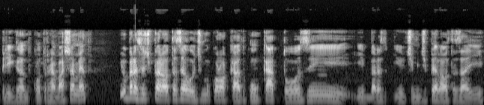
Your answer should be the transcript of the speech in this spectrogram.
brigando contra o rebaixamento. E o Brasil de Pelotas é o último colocado com 14 e, e o time de Pelotas aí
